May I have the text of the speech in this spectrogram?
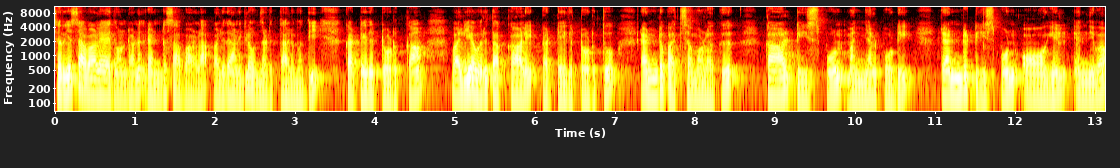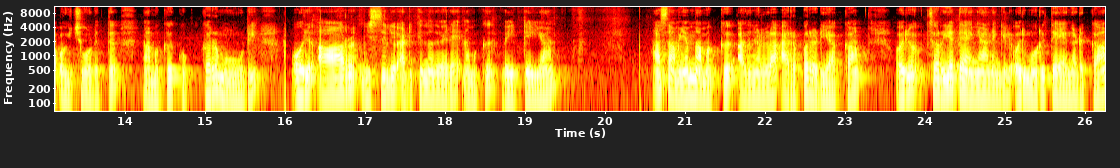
ചെറിയ സവാള ആയതുകൊണ്ടാണ് രണ്ട് സവാള വലുതാണെങ്കിൽ ഒന്നെടുത്താലും മതി. കട്ട് ചെയ്തിട്ട് കൊടുക്കാം. വലിയ ഒരു തക്കാളി കട്ട് ചെയ്തിട്ട് കൊടുത്തു. രണ്ട് പച്ചമുളക് കാൽ ടീസ്പൂൺ മഞ്ഞൾപ്പൊടി രണ്ട് ടീസ്പൂൺ ഓയിൽ എന്നിവ ഒഴിച്ചു കൊടുത്ത് നമുക്ക് കുക്കർ മൂടി ഒരു ആറ് വിസിൽ അടിക്കുന്നത് വരെ നമുക്ക് വെയിറ്റ് ചെയ്യാം. ആ സമയം നമുക്ക് അതിനുള്ള അരപ്പ് റെഡിയാക്കാം. ഒരു ചെറിയ തേങ്ങ ആണെങ്കിൽ ഒരു മുറി തേങ്ങ എടുക്കാം.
